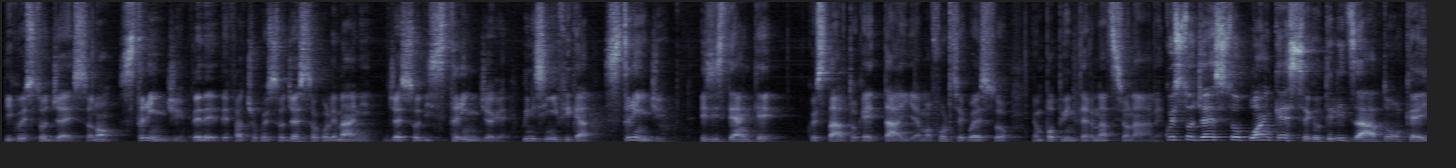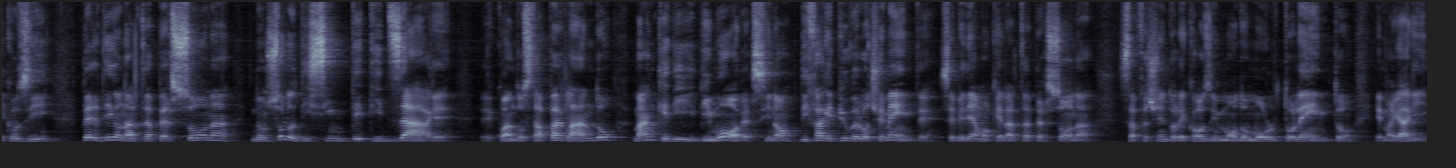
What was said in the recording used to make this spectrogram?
di questo gesto, no? Stringi, vedete, faccio questo gesto con le mani, gesto di stringere, quindi significa stringi Esiste anche quest'altro che è taglia, ma forse questo è un po' più internazionale. Questo gesto può anche essere utilizzato, ok, così, per dire a un'altra persona non solo di sintetizzare eh, quando sta parlando, ma anche di, di muoversi, no? di fare più velocemente. Se vediamo che l'altra persona sta facendo le cose in modo molto lento e magari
